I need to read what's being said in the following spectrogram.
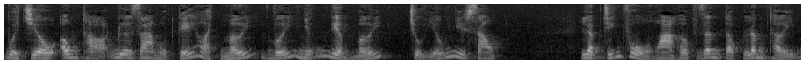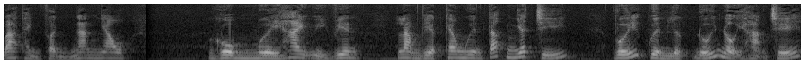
buổi chiều ông Thọ đưa ra một kế hoạch mới với những điểm mới chủ yếu như sau. Lập chính phủ hòa hợp dân tộc lâm thời ba thành phần ngang nhau, gồm 12 ủy viên, làm việc theo nguyên tắc nhất trí, với quyền lực đối nội hạn chế,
